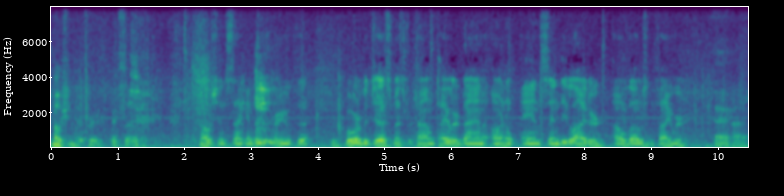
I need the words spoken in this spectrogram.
Motion to approve. Motion second to approve the Board of Adjustments for Tom Taylor, Diana Arnold, and Cindy Lighter. All those in favor? Aye.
